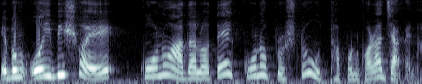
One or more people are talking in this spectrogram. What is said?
এবং ওই বিষয়ে কোনো আদালতে কোনো প্রশ্ন উত্থাপন করা যাবে না।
